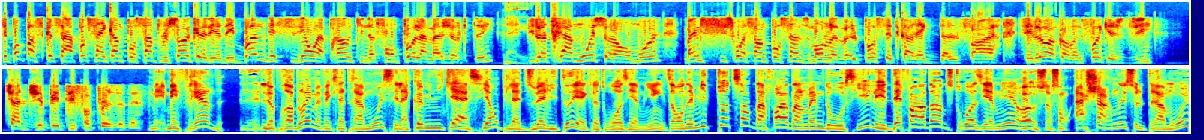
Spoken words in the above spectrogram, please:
C'est pas parce que ça n'a pas 50% plus un qu'il y a des bonnes décisions à prendre qui ne font pas la majorité. Ben, Puis le tramway, selon moi, même si 60% du monde ne le veulent pas, c'est correct de le faire. C'est là encore une fois que je dis For president. Mais, mais, Fred, le problème avec le tramway, c'est la communication puis la dualité avec le troisième lien. on a mis toutes sortes d'affaires dans le même dossier. Les défendeurs du troisième lien ah, se sont acharnés sur le tramway.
